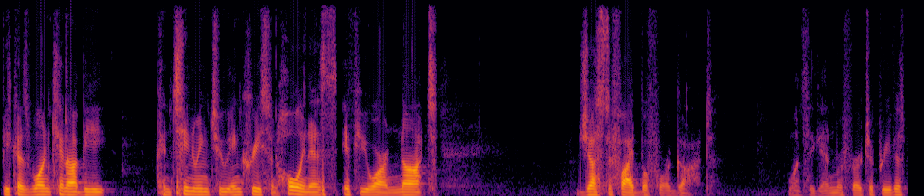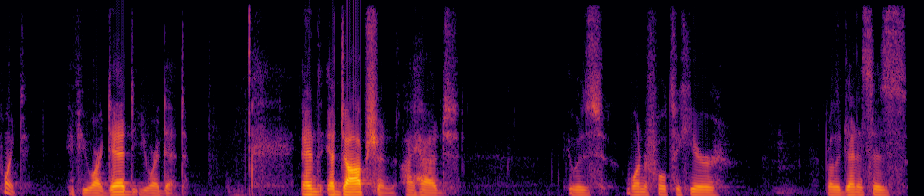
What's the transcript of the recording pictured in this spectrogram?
because one cannot be continuing to increase in holiness if you are not justified before God. Once again, refer to previous point. If you are dead, you are dead. And adoption, I had, it was wonderful to hear Brother Dennis's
